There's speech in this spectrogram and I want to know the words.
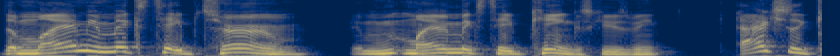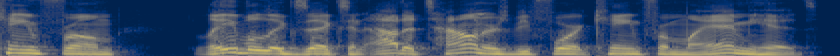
the Miami mixtape term, Miami mixtape king, excuse me, actually came from label execs and out of towners before it came from Miami heads.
